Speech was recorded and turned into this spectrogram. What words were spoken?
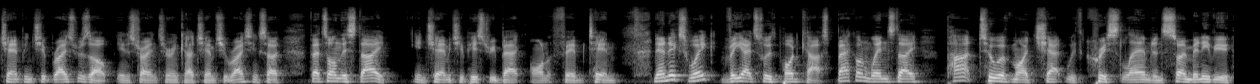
championship race result in Australian Touring Car Championship racing. So that's on this day in championship history back on Feb 10. Now, next week, V8 Sleuth podcast back on Wednesday, part two of my chat with Chris Lambden. So many of you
